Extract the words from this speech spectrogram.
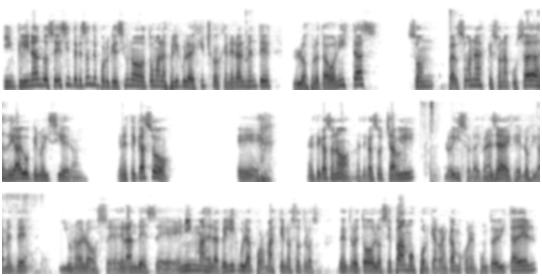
inclinándose. Es interesante porque si uno toma las películas de Hitchcock, generalmente los protagonistas son personas que son acusadas de algo que no hicieron. En este caso, eh, en este caso no, en este caso Charlie lo hizo. La diferencia es que, lógicamente, y uno de los eh, grandes eh, enigmas de la película, por más que nosotros dentro de todo lo sepamos, porque arrancamos con el punto de vista de él,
